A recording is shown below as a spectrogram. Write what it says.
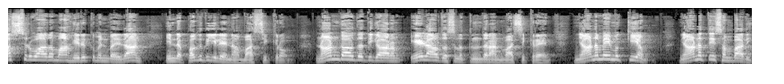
ஆசிர்வாதமாக இருக்கும் என்பதைதான் இந்த பகுதியிலே நாம் வாசிக்கிறோம். நான்காவது அதிகாரம் ஏழாவது வசனத்திலிருந்து நான் வாசிக்கிறேன். ஞானமே முக்கியம். ஞானத்தை சம்பாதி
